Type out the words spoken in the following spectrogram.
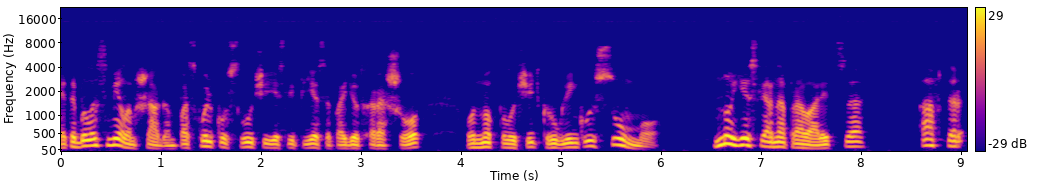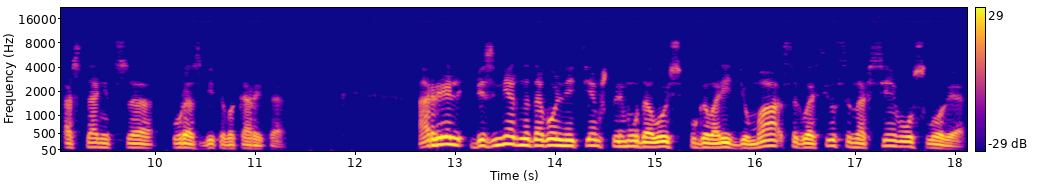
Это было смелым шагом, поскольку в случае, если пьеса пойдет хорошо, он мог получить кругленькую сумму. Но если она провалится, автор останется у разбитого корыта. Орель, безмерно довольный тем, что ему удалось уговорить Дюма, согласился на все его условия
